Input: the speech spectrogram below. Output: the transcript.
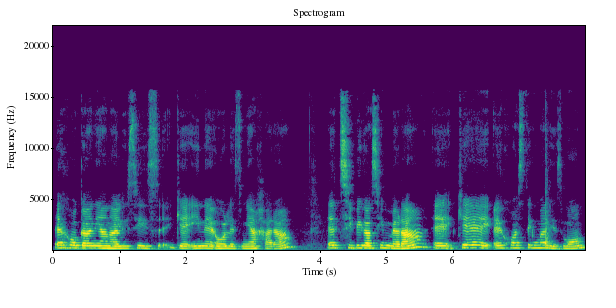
Έχω κάνει αναλύσεις και είναι όλες μια χαρά. Έτσι πήγα σήμερα ε, και έχω αστιγματισμό.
